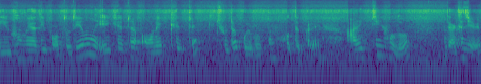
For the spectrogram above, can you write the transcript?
দীর্ঘমেয়াদী পদ্ধতি এবং এই ক্ষেত্রে অনেক ক্ষেত্রে কিছুটা পরিবর্তন হতে পারে। আরেকটি হলো, দেখা যায়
